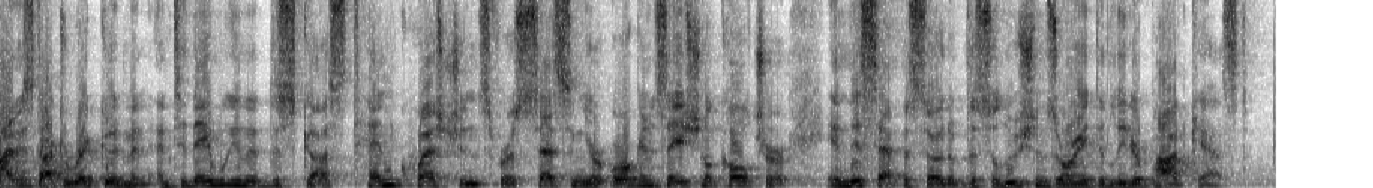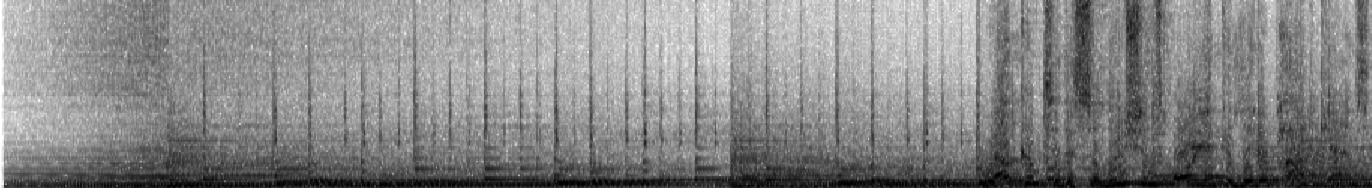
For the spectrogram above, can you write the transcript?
Hi, this is Dr. Rick Goodman, and today we're going to discuss 10 questions for assessing your organizational culture in this episode of the Solutions Oriented Leader podcast. Welcome to the Solutions Oriented Leader Podcast.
